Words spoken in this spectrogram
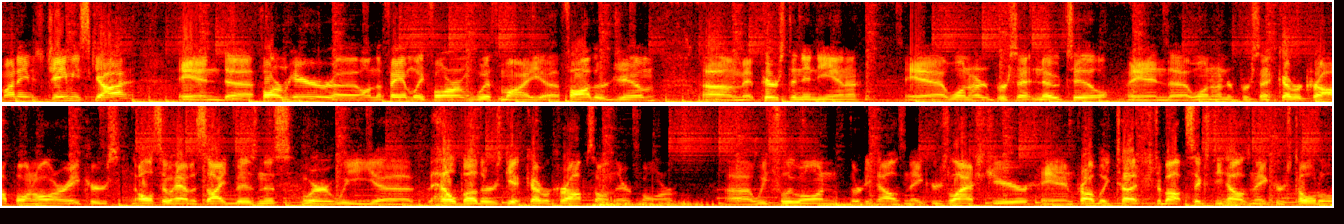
My name's Jamie Scott and uh, farm here uh, on the family farm with my uh, father Jim um, at Pierceton, Indiana. 100% no-till and 100% uh, cover crop on all our acres. Also have a side business where we uh, help others get cover crops on their farm. Uh, we flew on 30,000 acres last year and probably touched about 60,000 acres total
